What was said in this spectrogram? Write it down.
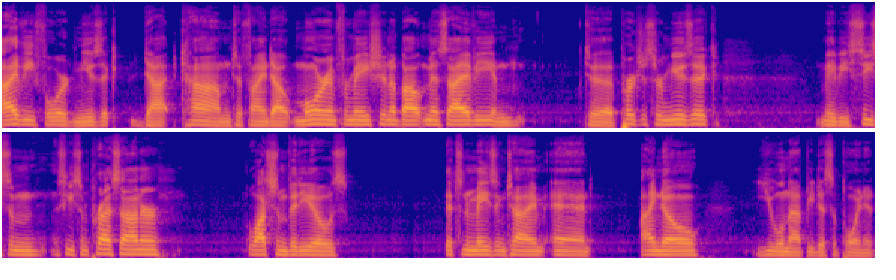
ivyfordmusic.com to find out more information about Miss Ivy and to purchase her music, maybe see some see some press on her, watch some videos. It's an amazing time and I know you will not be disappointed.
